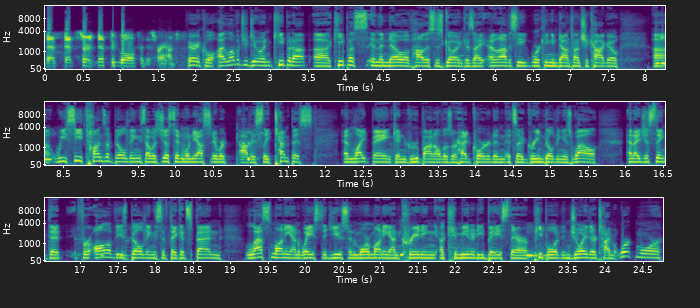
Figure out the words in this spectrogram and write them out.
that's that's sort of, that's the goal for this round. Very cool. I love what you're doing. Keep it up. Uh, keep us in the know of how this is going because I'm obviously working in downtown Chicago. Uh, mm-hmm. We see tons of buildings. I was just in one yesterday where obviously Tempus and Lightbank and Groupon, all those are headquartered, and it's a green building as well. And I just think that for all of these buildings, if they could spend less money on wasted use and more money on creating a community base there, people would enjoy their time at work more.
